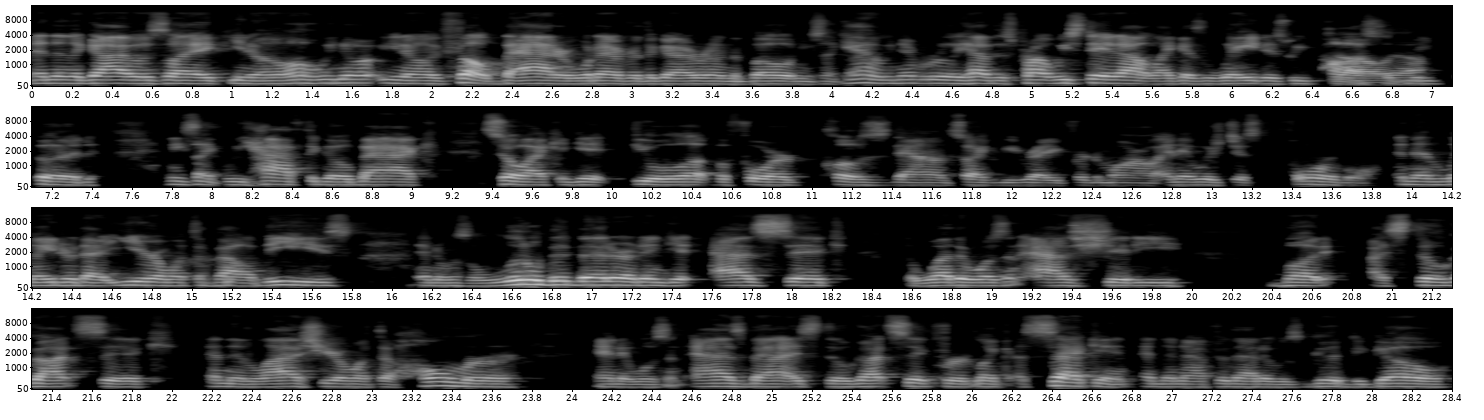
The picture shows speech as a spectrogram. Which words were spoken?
And then the guy was like, you know, oh, we know, you know, it felt bad or whatever. The guy running the boat, and he's like, yeah, we never really had this problem. We stayed out like as late as we oh, possibly could. And he's like, we have to go back so I can get fuel up before it closes down so I can be ready for tomorrow. And it was just horrible. And then later that year, I went to Valdez and it was a little bit better. I didn't get as sick. The weather wasn't as shitty, but I still got sick. And then last year, I went to Homer and it wasn't as bad. I still got sick for like a second. And then after that, it was good to go.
